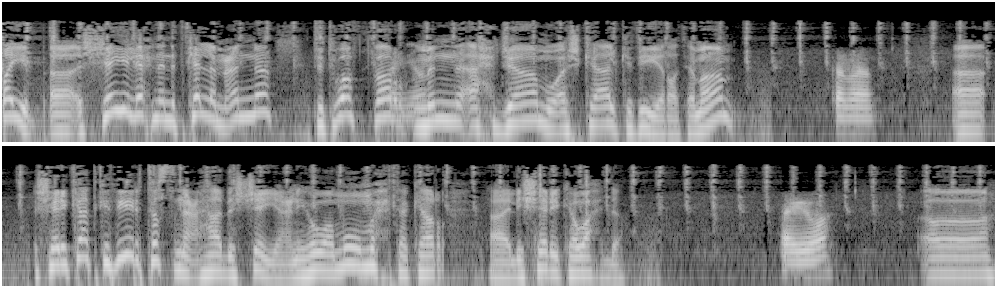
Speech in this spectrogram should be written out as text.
طيب آه، الشيء اللي إحنا نتكلم عنه تتوفر أيوه. من أحجام وأشكال كثيرة تمام؟ تمام. آه، شركات كثير تصنع هذا الشيء يعني هو مو محتكر آه، لشركة واحدة. أيوه. آه،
